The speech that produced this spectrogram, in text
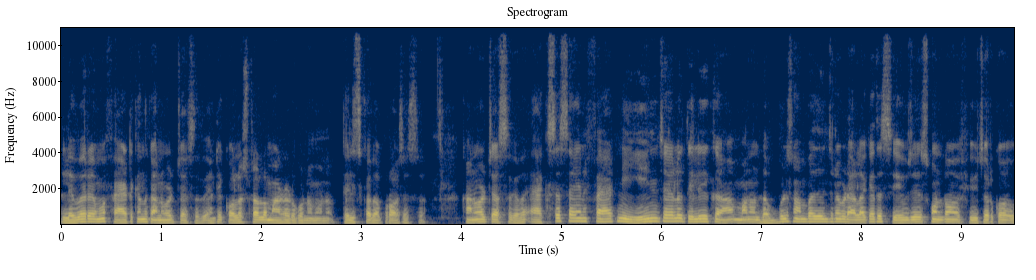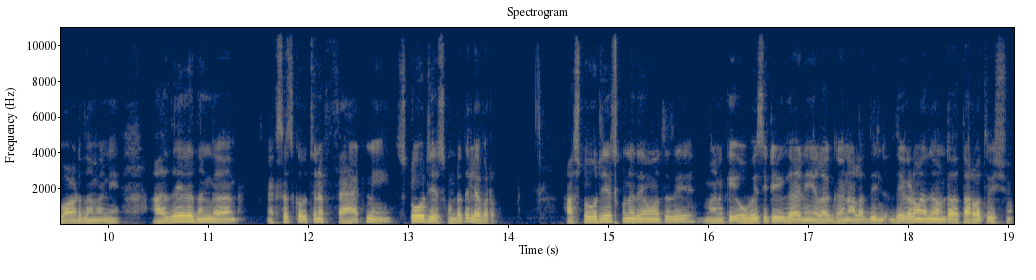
లివర్ ఏమో ఫ్యాట్ కింద కన్వర్ట్ చేస్తుంది. అంటే కొలెస్ట్రాల్లో మాట్లాడుకున్నాం మనం. తెలుసు కదా ప్రాసెస్. కన్వర్ట్ చేస్తుంది కదా. ఎక్సెస్ అయిన ఫ్యాట్ని ఏం చేయాలో తెలియక మనం డబ్బులు సంపాదించినప్పుడు ఎలాగైతే సేవ్ చేసుకుంటాం ఫ్యూచర్కి వాడదామని అదే విధంగా ఎక్సెస్గా వచ్చిన ఫ్యాట్ని స్టోర్ చేసుకుంటుంది లివర్. ఆ స్టోర్ చేసుకున్నది ఏమవుతుంది? మనకి ఒబేసిటీ కానీ ఇలా కానీ అలా దిగడం అదే ఉంటుంది ఆ తర్వాత విషయం.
